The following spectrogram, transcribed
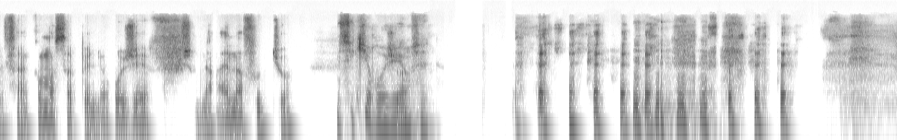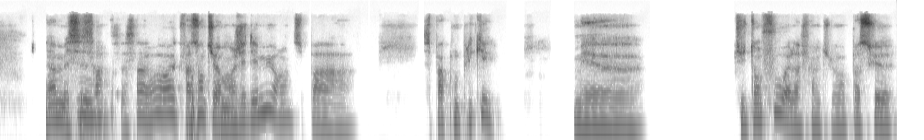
enfin, comment s'appelle le Roger? J'en ai rien à foutre, tu vois. Mais c'est qui Roger, en fait? Non, mais c'est ça, c'est ça. Ouais, ouais. De toute façon, tu vas manger des murs, hein. c'est pas, c'est pas compliqué. Mais euh, tu t'en fous à la fin, tu vois, parce que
